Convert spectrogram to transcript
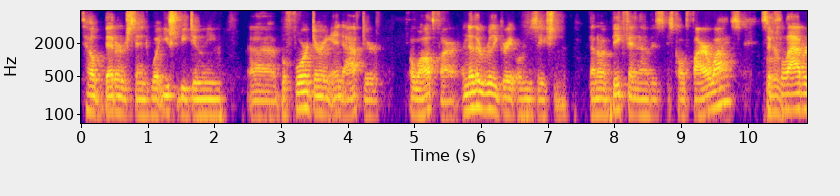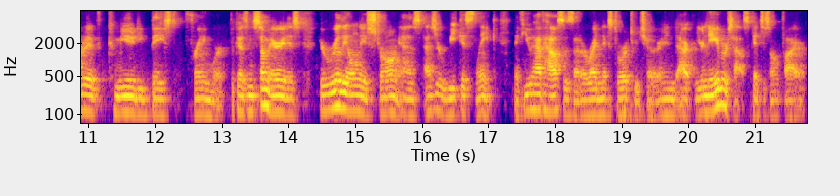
to help better understand what you should be doing uh, before, during, and after a wildfire. Another really great organization that I'm a big fan of is, is called Firewise. It's a mm. collaborative community-based framework because in some areas you're really only as strong as as your weakest link. If you have houses that are right next door to each other and our, your neighbor's house catches on fire,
